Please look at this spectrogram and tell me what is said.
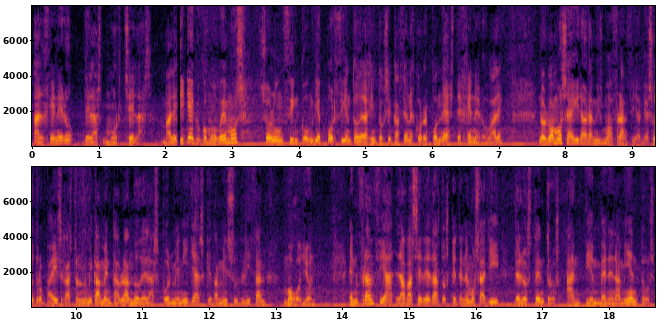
al género de las morchelas, ¿vale? Así que como vemos, solo un 5 un 10% de las intoxicaciones corresponde a este género, ¿vale? Nos vamos a ir ahora mismo a Francia, que es otro país gastronómicamente hablando de las colmenillas que también se utilizan mogollón. En Francia, la base de datos que tenemos allí de los centros antienvenenamientos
